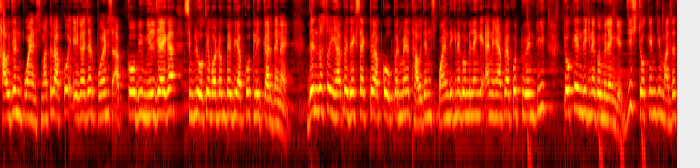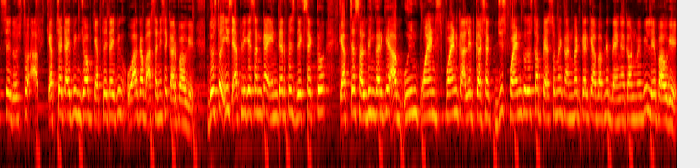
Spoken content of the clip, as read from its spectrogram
थाउज़ेंड पॉइंट्स मतलब आपको एक हज़ार पॉइंट्स आपको भी मिल जाएगा सिंपली ओके बॉटम पे भी आपको क्लिक कर देना है। देन दोस्तों, यहाँ पे देख सकते हो, आपको ऊपर में थाउज़ेंड पॉइंट दिखने को मिलेंगे एंड यहाँ पे आपको ट्वेंटी टोकन दिखने को मिलेंगे। जिस टोकन की मदद से दोस्तों, आप capture typing job capture typing work आप आसानी से कर पाओगे। दोस्तों, इस एप्लीकेशन का इंटरफेस देख सकते हो कैप्चर सॉल्विंग करके आप विन पॉइंट्स पॉइंट कलेक्ट कर सकते जिस पॉइंट को दोस्तों आप पैसों में कन्वर्ट करके आप अपने बैंक अकाउंट में भी ले पाओगे।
